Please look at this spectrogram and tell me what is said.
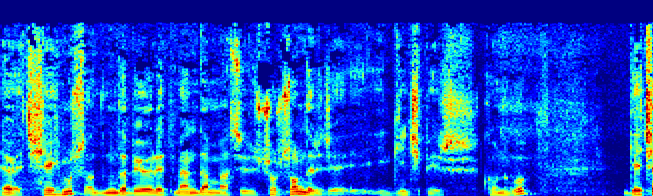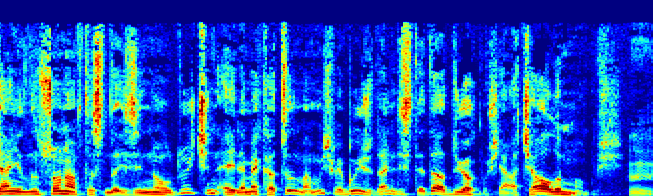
evet, Şeyhmus adında bir öğretmenden bahsediyoruz. Çok son derece ilginç bir konu bu. Geçen yılın son haftasında izinli olduğu için eyleme katılmamış ve bu yüzden listede adı yokmuş. Yani açığa alınmamış. Hmm.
